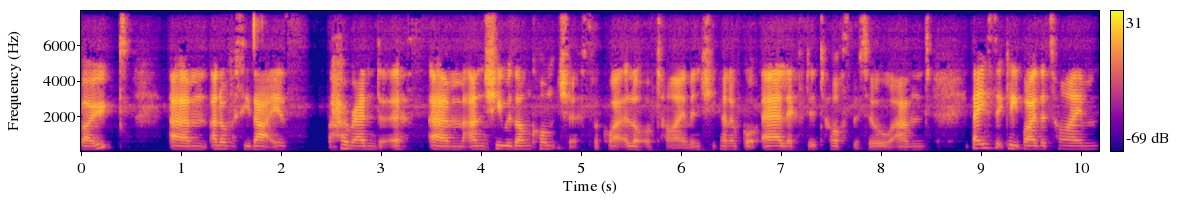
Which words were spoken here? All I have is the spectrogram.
boat. Um, and obviously, that is horrendous um, and she was unconscious for quite a lot of time and she kind of got airlifted to hospital and basically by the time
